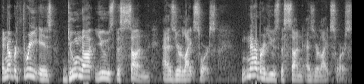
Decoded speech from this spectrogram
And number three is do not use the sun as your light source. Never use the sun as your light source.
